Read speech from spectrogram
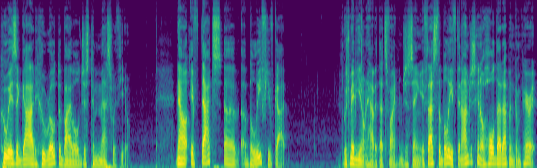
who is a God who wrote the Bible just to mess with you. Now, if that's a, a belief you've got, which maybe you don't have it, that's fine. I'm just saying, if that's the belief, then I'm just going to hold that up and compare it.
